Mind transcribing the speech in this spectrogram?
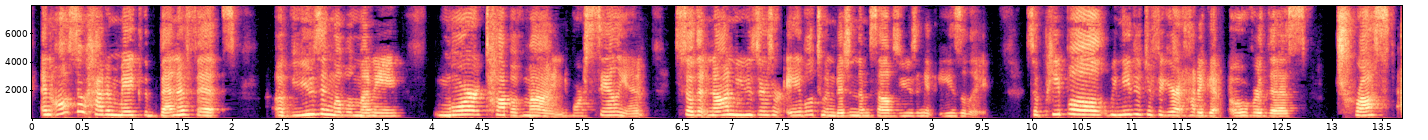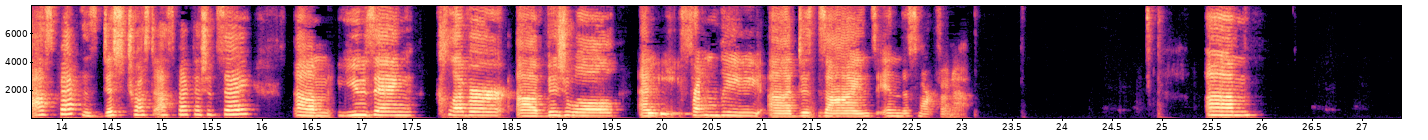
and also how to make the benefits of using mobile money more top of mind, more salient, so that non-users are able to envision themselves using it easily. So people, we needed to figure out how to get over this trust aspect, this distrust aspect, I should say, um, using clever uh, visual and friendly uh, designs in the smartphone app. Um,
